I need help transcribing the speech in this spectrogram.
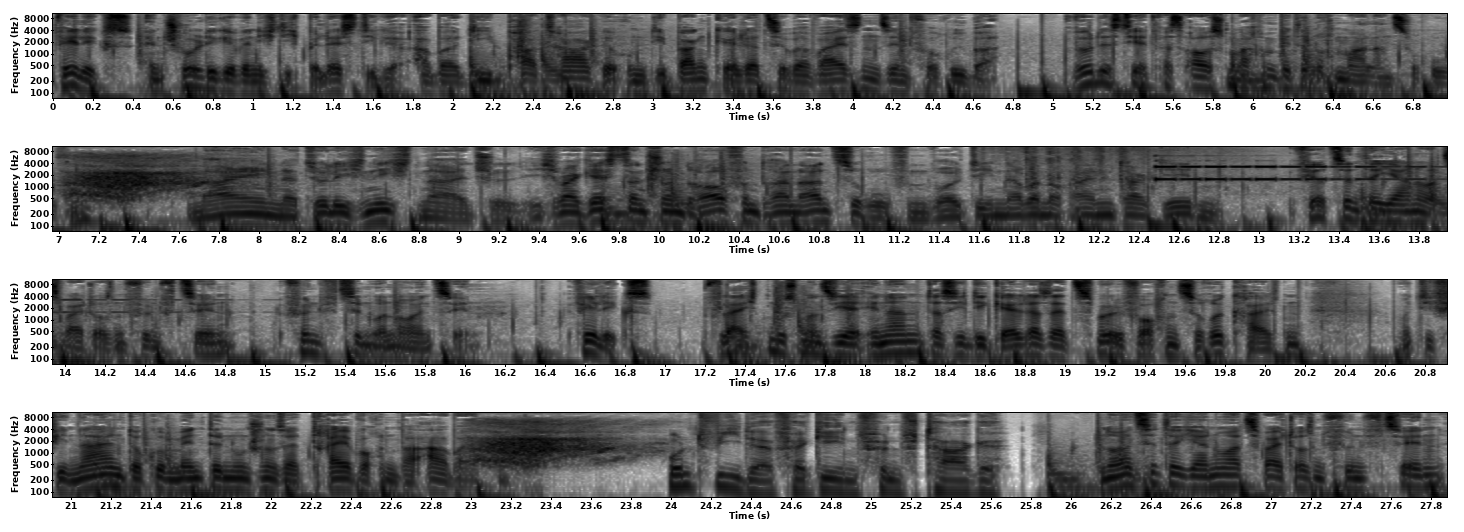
Felix, entschuldige, wenn ich dich belästige, aber die paar Tage, um die Bankgelder zu überweisen, sind vorüber. Würde es dir etwas ausmachen, bitte nochmal anzurufen? Nein, natürlich nicht, Nigel. Ich war gestern schon drauf und dran anzurufen, wollte Ihnen aber noch einen Tag geben. 14. Januar 2015, 15.19 Uhr. Felix, vielleicht muss man Sie erinnern, dass Sie die Gelder seit zwölf Wochen zurückhalten und die finalen Dokumente nun schon seit drei Wochen bearbeiten. Und wieder vergehen fünf Tage. 19. Januar 2015,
